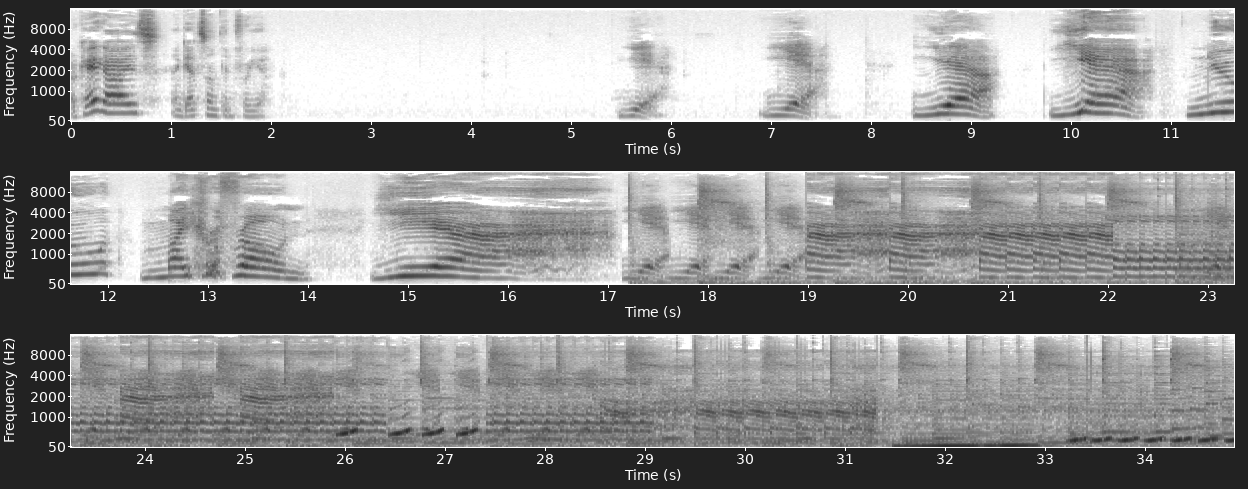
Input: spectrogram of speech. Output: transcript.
Okay, guys, I got something for you. Yeah. Yeah. Yeah. Yeah. New microphone. Yeah. Yeah. Yeah. Yeah. Yeah. Yeah. Yeah. Mm-hmm.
